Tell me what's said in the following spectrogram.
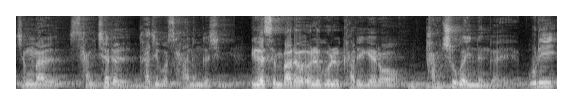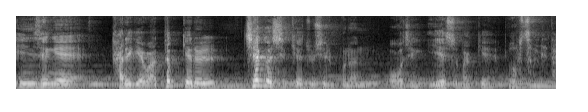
정말 상처를 가지고 사는 것입니다. 이것은 바로 얼굴 가리개로 감추고 있는 거예요. 우리 인생의 가리개와 덮개를 제거시켜 주실 분은 오직 예수밖에 없습니다.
